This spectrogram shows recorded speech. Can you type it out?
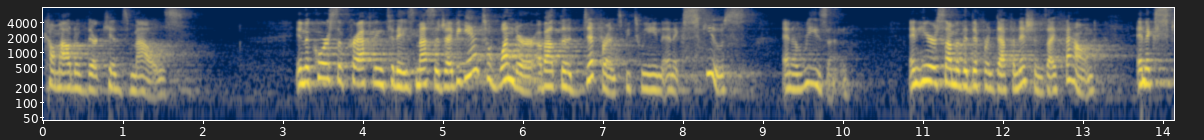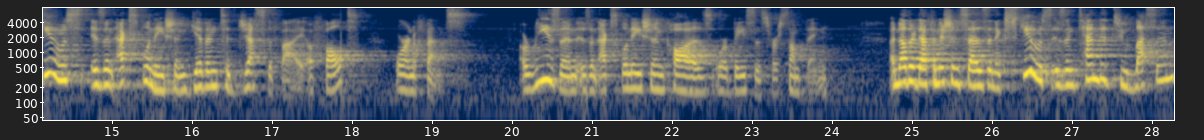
come out of their kids' mouths. In the course of crafting today's message, I began to wonder about the difference between an excuse and a reason. And here are some of the different definitions I found. An excuse is an explanation given to justify a fault or an offense. A reason is an explanation, cause, or basis for something. Another definition says an excuse is intended to lessen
